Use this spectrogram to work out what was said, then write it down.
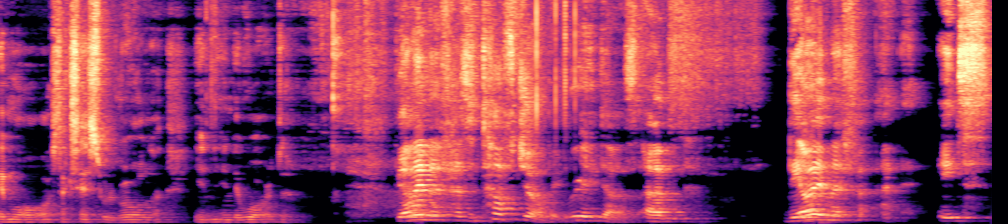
a more successful role in, in the world. The IMF has a tough job, it really does. Um, the IMF, its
